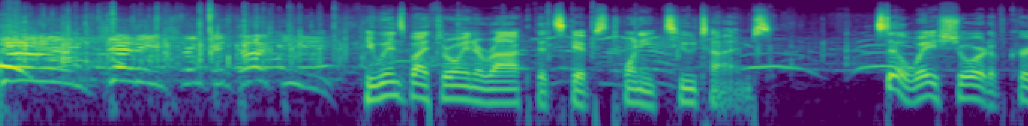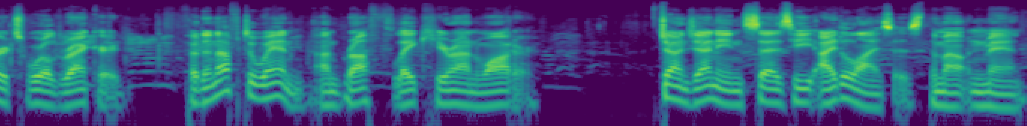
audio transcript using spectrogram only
John Jennings from Kentucky. He wins by throwing a rock that skips 22 times. Still way short of Kurt's world record, but enough to win on rough Lake Huron water. John Jennings says he idolizes the mountain man.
